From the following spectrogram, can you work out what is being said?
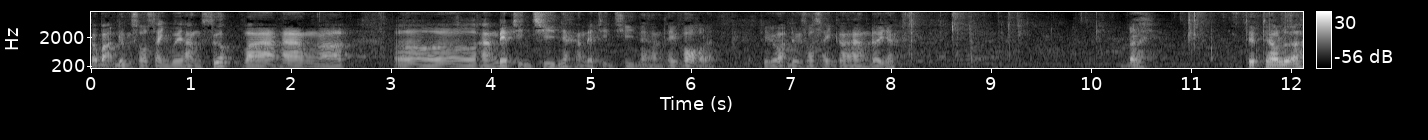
các bạn đừng so sánh với hàng xước và hàng uh, hàng đẹp 99 nhé hàng đẹp 99 là hàng thay vỏ đấy. Thì các bạn đừng so sánh các hàng đấy nhé đây. Tiếp theo nữa.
